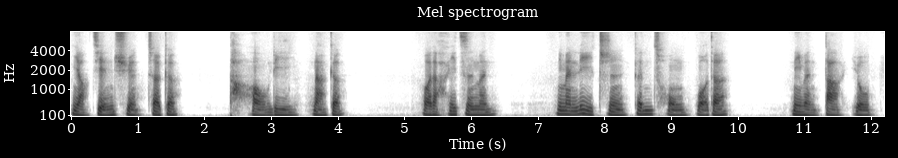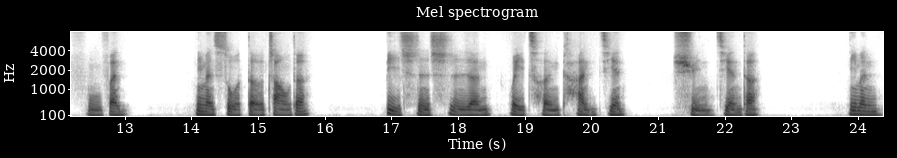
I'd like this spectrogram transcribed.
要拣选这个，逃离那个。我的孩子们，你们立志跟从我的，你们大有福分。你们所得着的，必是世人未曾看见、寻见的。你们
